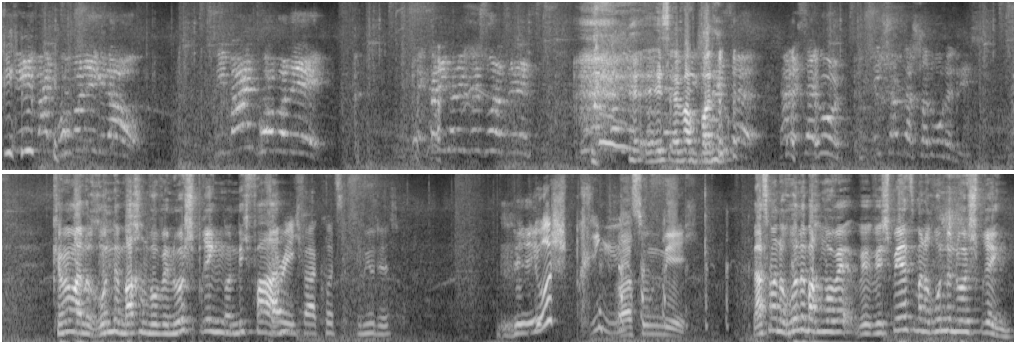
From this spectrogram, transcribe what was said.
Wie mein Portemonnaie genau! Wie mein Portemonnaie! Ich kann nicht doch nicht wissen, wo das ist! Er ist einfach Bunny. Ja, ist ja gut! Ich schaff das schon ohne dich! Können wir mal eine Runde machen, wo wir nur springen und nicht fahren? Sorry, ich war kurz gemutet. Nur springen. Warst du nicht? Lass mal eine Runde machen, wo wir. Wir, wir spielen jetzt mal eine Runde nur springen.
